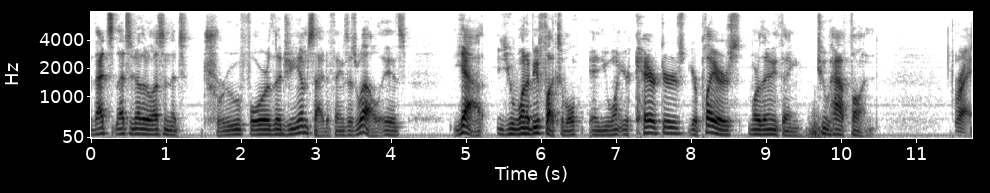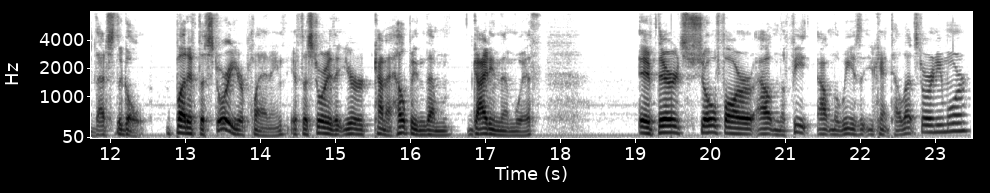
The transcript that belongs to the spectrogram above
That's that's another lesson that's true for the GM side of things as well is yeah, you want to be flexible and you want your characters, your players more than anything to have fun. right That's the goal. But if the story you're planning, if the story that you're kind of helping them, guiding them with, if they're so far out in the feet out in the weeds that you can't tell that story anymore,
